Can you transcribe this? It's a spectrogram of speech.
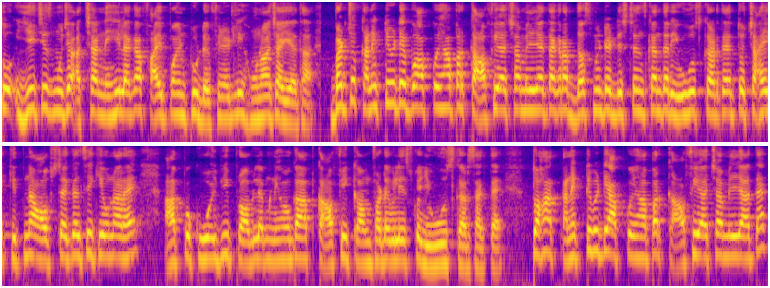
तो ये चीज़ मुझे अच्छा नहीं लगा फाइव पॉइंट टू डेफिनेटली होना चाहिए था। बट जो कनेक्टिविटी वो आपको यहाँ पर काफ़ी अच्छा मिल जाता है। अगर आप दस मीटर डिस्टेंस के अंदर यूज़ करते हैं तो चाहे कितना ऑब्स्टेकल से क्यों ना रहे, आपको कोई भी प्रॉब्लम नहीं होगा। आप काफ़ी कंफर्टेबली इसको यूज़ कर सकते हैं। तो हाँ कनेक्टिविटी आपको यहाँ पर काफ़ी अच्छा मिल जाता है।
